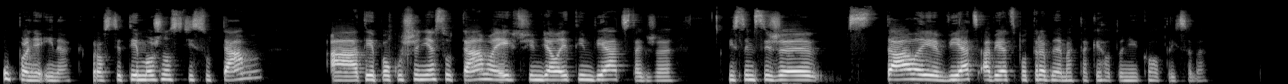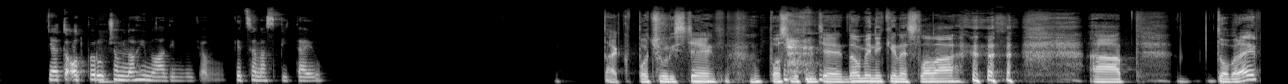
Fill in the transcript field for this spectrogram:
úplne inak. Proste tie možnosti sú tam a tie pokušenia sú tam a ich čím ďalej tým viac. Takže myslím si, že stále je viac a viac potrebné mať takéhoto niekoho pri sebe. Ja to odporúčam mnohým mladým ľuďom, keď sa ma spýtajú. Tak počuli ste, posluchnite Dominikine slova. a dobre,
